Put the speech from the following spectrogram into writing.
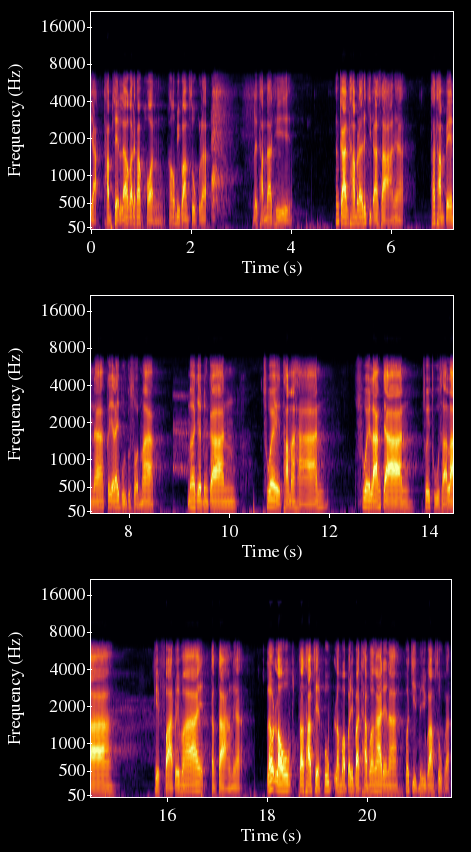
อยากทำเสร็จแล้วก็ได้พักผ่อนเขาก็มีความสุขแล้ว ได้ทำหน้าที่ทั้งการทำอะไรด้วยจิตอาสาเนี่ย ถ้าทำเป็นนะ ก็จะได้บุญกุศลมาก เมื่อจะเป็นการช่วยทำอาหาร ช่วยล้างจาน ช่วยถูศาลาเก็บฝาดใบไม้ต่าง ๆ เนี่ย แล้วเราเราทำเสร็จปุ๊บเรามาปฏิบัติธรรมก็ง่ายเลยนะ เพราะจิตมันมีความสุขอะ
